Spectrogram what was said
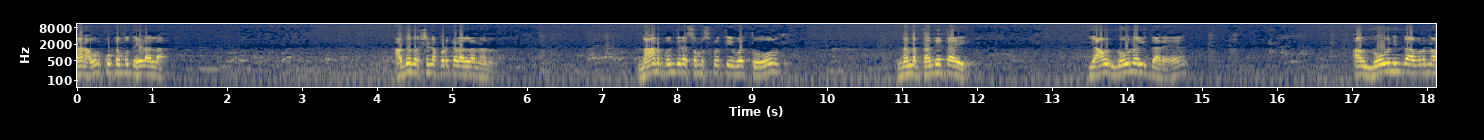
ನಾನು ಅವ್ರ ಕುಟುಂಬದ್ದು ಹೇಳಲ್ಲ. ಅದನ್ನ ರಕ್ಷಣೆ ಪಡ್ಕೊಳ್ಳಲ್ಲ ನಾನು. ನಾನು ಬಂದಿರೋ ಸಂಸ್ಕೃತಿ ಇವತ್ತು ನನ್ನ ತಂದೆ ತಾಯಿ ಯಾವ ನೋವಿನಲ್ಲಿದ್ದಾರೆ, ಆ ನೋವಿನಿಂದ ಅವ್ರನ್ನ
